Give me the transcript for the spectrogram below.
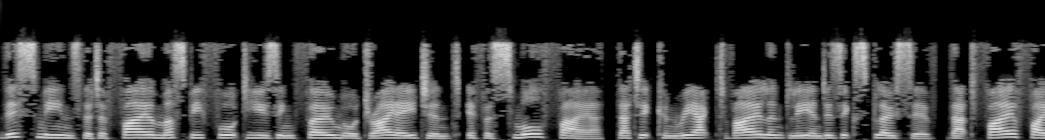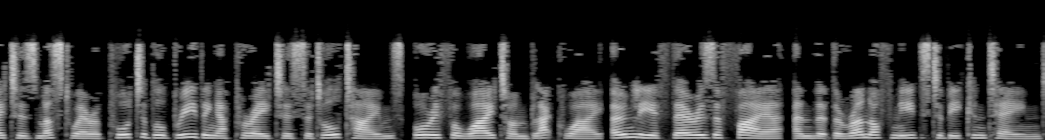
This means that a fire must be fought using foam or dry agent if a small fire, that it can react violently and is explosive, that firefighters must wear a portable breathing apparatus at all times, or if a white on black Y, only if there is a fire, and that the runoff needs to be contained.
